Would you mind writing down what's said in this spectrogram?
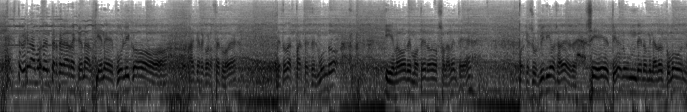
estuviéramos en tercera regional. Tiene público, hay que reconocerlo, ¿eh? de todas partes del mundo y no de motero solamente, ¿eh? porque sus vídeos, a ver, sí, tienen un denominador común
